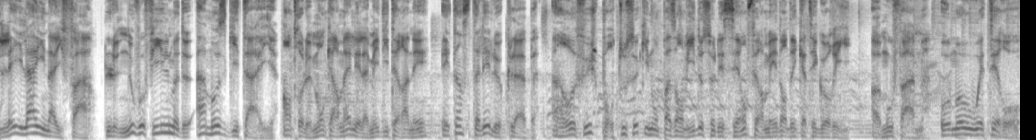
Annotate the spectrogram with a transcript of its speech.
Leila Inaifa, le nouveau film de Amos Gitaï. Entre le Mont Carmel et la Méditerranée est installé le club, un refuge pour tous ceux qui n'ont pas envie de se laisser enfermer dans des catégories. Homme ou femme, homo ou hétéro,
